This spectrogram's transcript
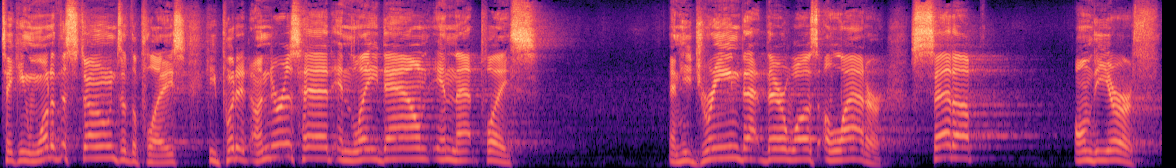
Taking one of the stones of the place, he put it under his head and lay down in that place. And he dreamed that there was a ladder set up on the earth,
